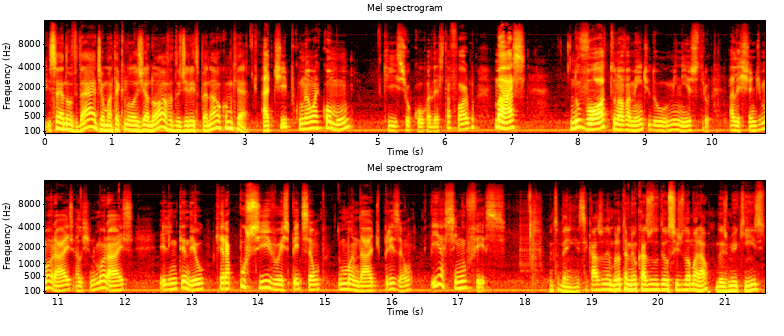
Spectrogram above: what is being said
Isso é novidade? É uma tecnologia nova do direito penal? Como que é? Atípico não é comum que se ocorra desta forma, mas no voto, novamente, do ministro Alexandre de Moraes, Alexandre Moraes, ele entendeu que era possível a expedição do mandado de prisão e assim o fez. Muito bem. Esse caso lembrou também o caso do Delcídio do Amaral, 2015,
